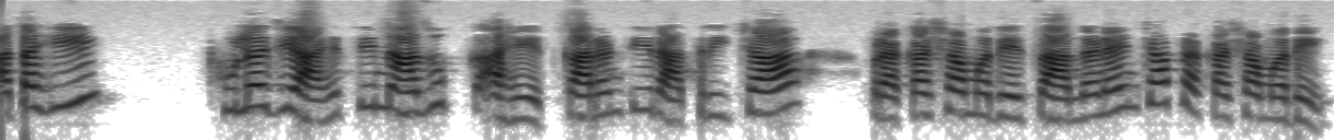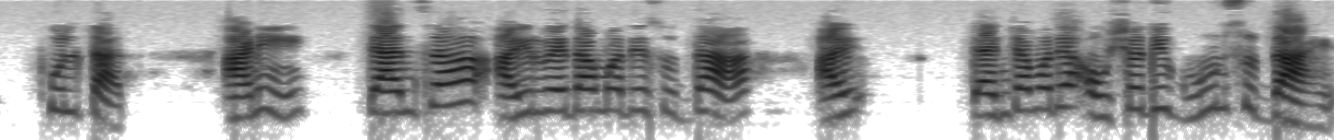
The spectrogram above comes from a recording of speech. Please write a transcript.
आता ही फुलं जी आहेत ती नाजूक आहेत कारण ती रात्रीच्या प्रकाशामध्ये चांदण्यांच्या प्रकाशामध्ये फुलतात आणि त्यांचं आयुर्वेदामध्ये सुद्धा आयु त्यांच्यामध्ये औषधी गुण सुद्धा आहेत.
